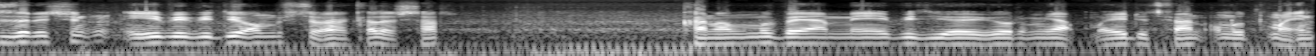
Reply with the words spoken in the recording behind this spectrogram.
Sizler için iyi bir video olmuştur arkadaşlar. Kanalımı beğenmeyi, videoya yorum yapmayı lütfen unutmayın.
